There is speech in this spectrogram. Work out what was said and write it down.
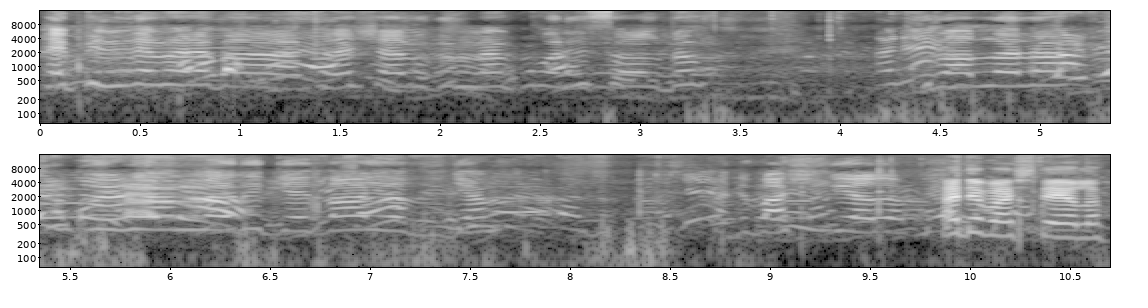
Hepinize merhaba arkadaşlar. Bugün ben polis oldum. Kurallara uymayanları ceza yazacağım. Hadi başlayalım. Hadi başlayalım.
